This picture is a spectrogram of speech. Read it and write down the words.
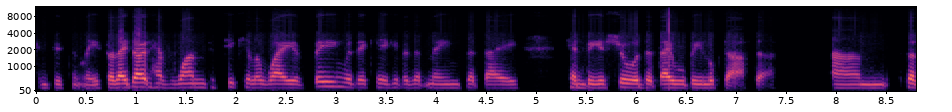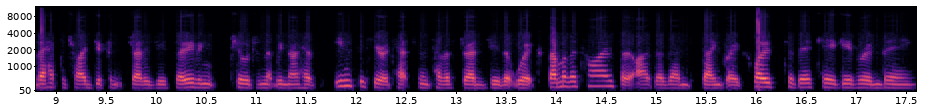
consistently. So they don't have one particular way of being with their caregiver that means that they can be assured that they will be looked after. Um, so they have to try different strategies. So even children that we know have insecure attachments have a strategy that works some of the time. So either them staying very close to their caregiver and being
